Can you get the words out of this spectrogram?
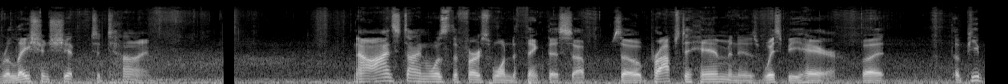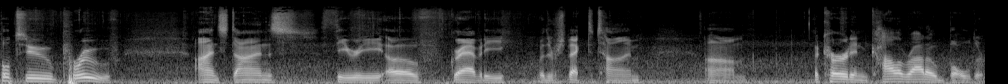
relationship to time. Now, Einstein was the first one to think this up, so props to him and his wispy hair. But the people to prove Einstein's theory of gravity with respect to time um, occurred in Colorado Boulder.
